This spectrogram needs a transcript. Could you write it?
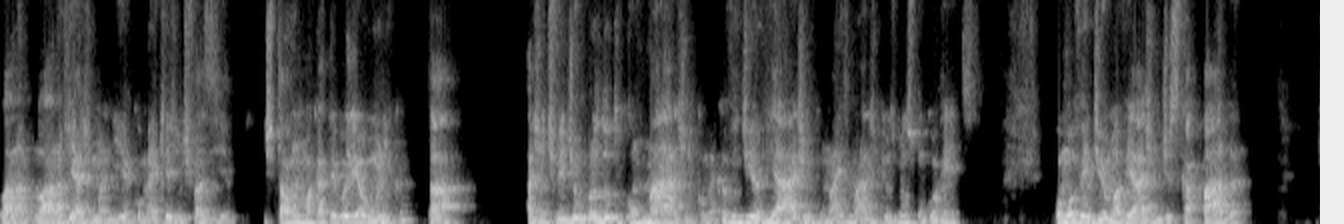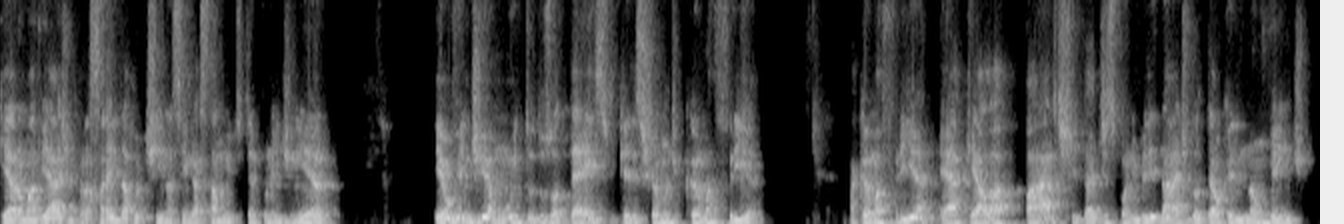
Lá na, lá na Viagem Mania, como é que a gente fazia? Estava numa categoria única, tá? A gente vendia um produto com margem. Como é que eu vendia viagem com mais margem que os meus concorrentes? Como eu vendia uma viagem de escapada, que era uma viagem para sair da rotina sem gastar muito tempo nem dinheiro, eu vendia muito dos hotéis o que eles chamam de cama fria. A cama fria é aquela parte da disponibilidade do hotel que ele não vende.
